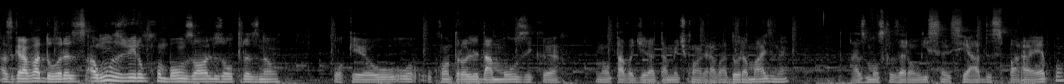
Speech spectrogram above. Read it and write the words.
as gravadoras, algumas viram com bons olhos, outras não, porque o, o controle da música não estava diretamente com a gravadora mais, né? As músicas eram licenciadas para a Apple.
